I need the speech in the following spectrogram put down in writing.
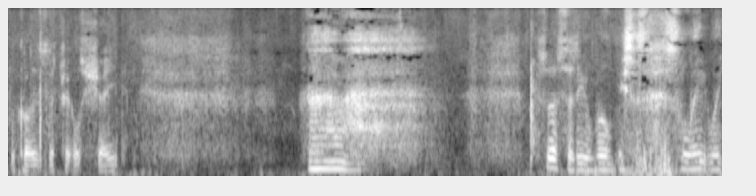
because the trail's shite. Um, so this video will be slightly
